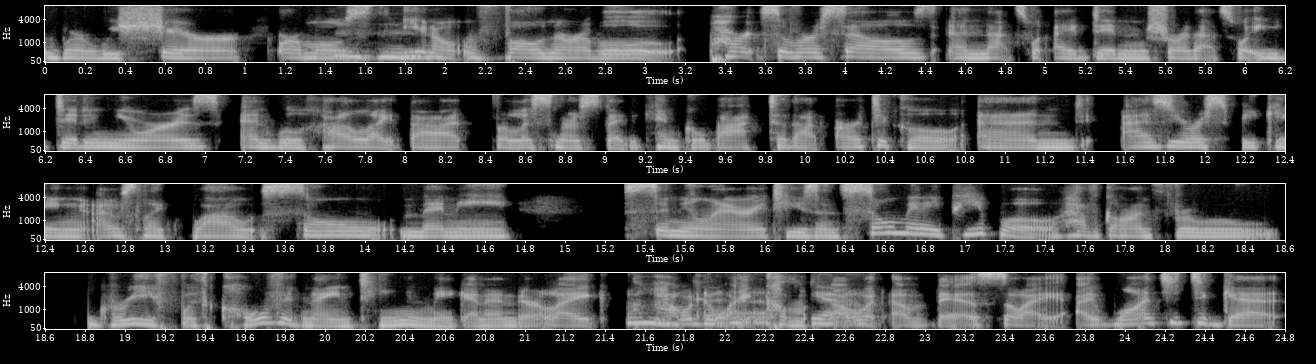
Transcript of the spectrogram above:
where we share almost, Mhm. you know, vulnerable parts of ourselves. And that's what I did. I'm sure that's what you did in yours. And we'll highlight that for listeners so that you can go back to that article. And as you were speaking, I was like, wow, so many similarities and so many people have gone through grief with COVID 19, Meaghan. And they're like, Oh how do I come yeah. out of this? So I, I wanted to get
